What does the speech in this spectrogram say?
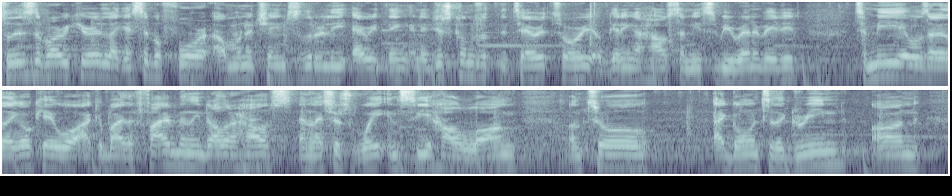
So this is the barbecue area. Like I said before, I'm gonna change literally everything and it just comes with the territory of getting a house that needs to be renovated. To me, it was like, okay, well, I could buy the $5 million house and let's just wait and see how long until I go into the green on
